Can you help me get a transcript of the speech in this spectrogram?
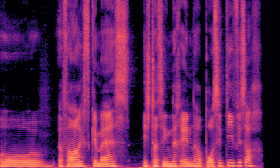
Und erfahrungsgemäß ist das eigentlich eher eine positive Sache.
